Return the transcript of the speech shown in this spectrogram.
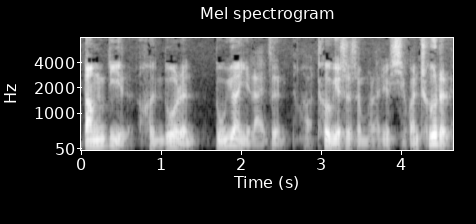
当地的很多人都愿意来这里啊，特别是什么呢？就喜欢车的人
